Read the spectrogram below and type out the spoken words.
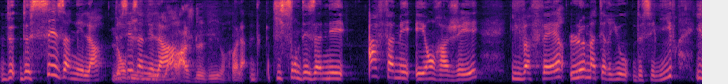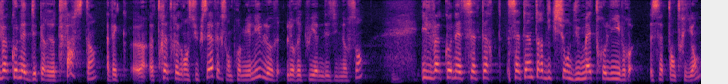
de- de ces années-là, de ces années-là, la rage de vivre. voilà, qui sont des années affamées et enragées, il va faire le matériau de ses livres. Il va connaître des périodes fastes, hein, avec euh, un très très grand succès, avec son premier livre, Le, Le Requiem des Innocents. Il va connaître cette, cette interdiction du maître livre Septentrion.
